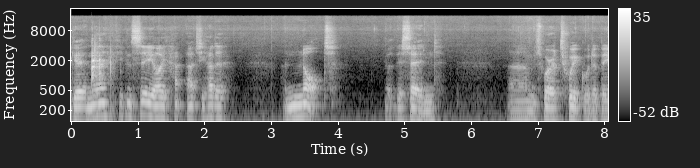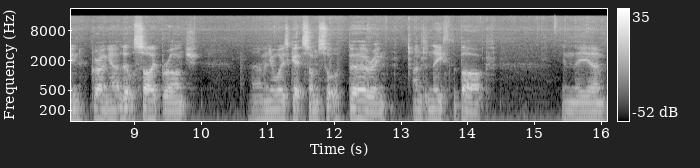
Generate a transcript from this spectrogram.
Slowly getting there. You can see I ha actually had a, a knot at this end. Um, it's where a twig would have been growing out, a little side branch. Um, and you always get some sort of burring underneath the bark in the um,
